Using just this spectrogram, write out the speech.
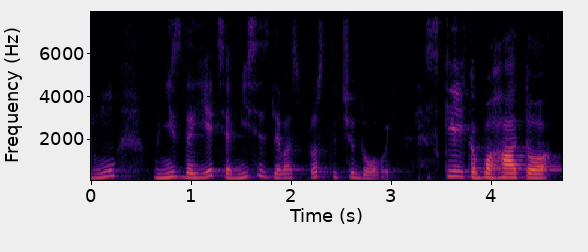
Ну, мені здається, місяць для вас просто чудовий. Скільки багато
